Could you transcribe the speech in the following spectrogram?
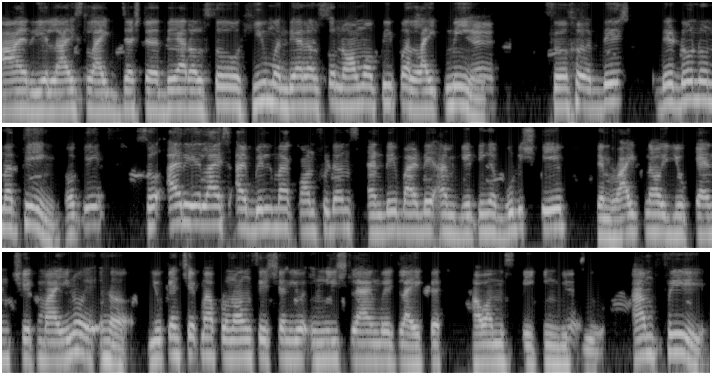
I realized like just uh, they are also human. They are also normal people like me. So they they don't know nothing okay? So i realized i build my confidence and day by day i'm getting a good step. Then right now you can check my you know uh, you can check my pronunciation your english language like uh, how i'm speaking with you. I'm free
